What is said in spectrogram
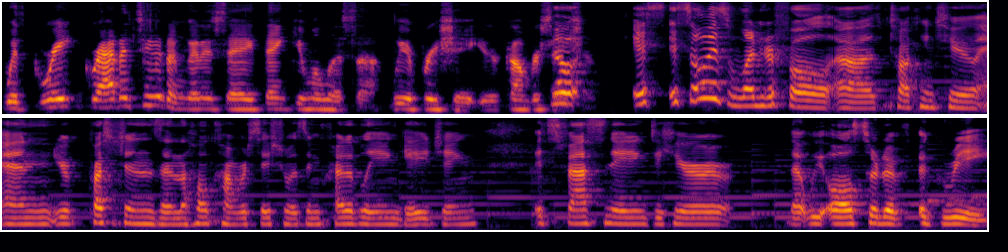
with great gratitude, I'm going to say thank you, Melissa. We appreciate your conversation. So- it's it's always wonderful uh, talking to you, and your questions and the whole conversation was incredibly engaging. It's fascinating to hear that we all sort of agree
